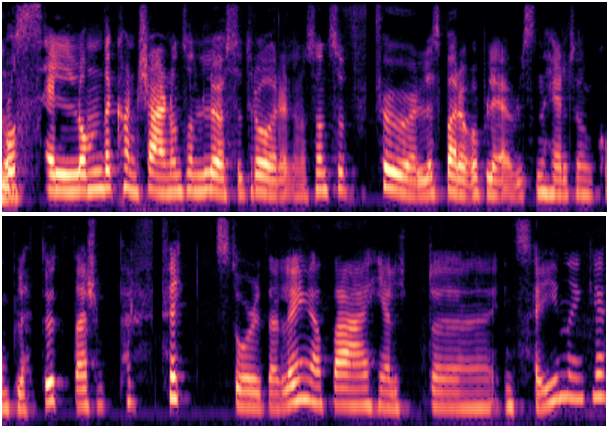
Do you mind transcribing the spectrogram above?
Og selv om det kanskje er noen sånn løse tråder, eller noe sånt, så føles bare opplevelsen helt sånn komplett ut. Det er så perfekt storytelling at det er helt uh, insane, egentlig.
